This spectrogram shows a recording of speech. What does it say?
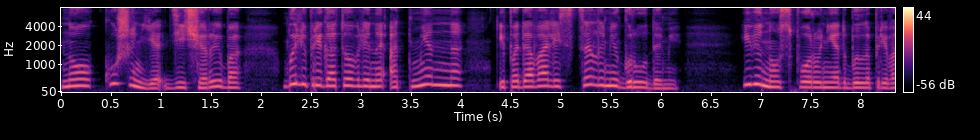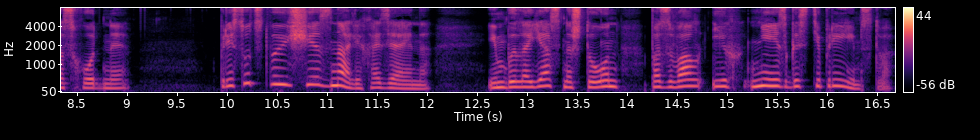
Но кушанье, дичь и рыба были приготовлены отменно и подавались целыми грудами, и вино спору нет было превосходное. Присутствующие знали хозяина. Им было ясно, что он позвал их не из гостеприимства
